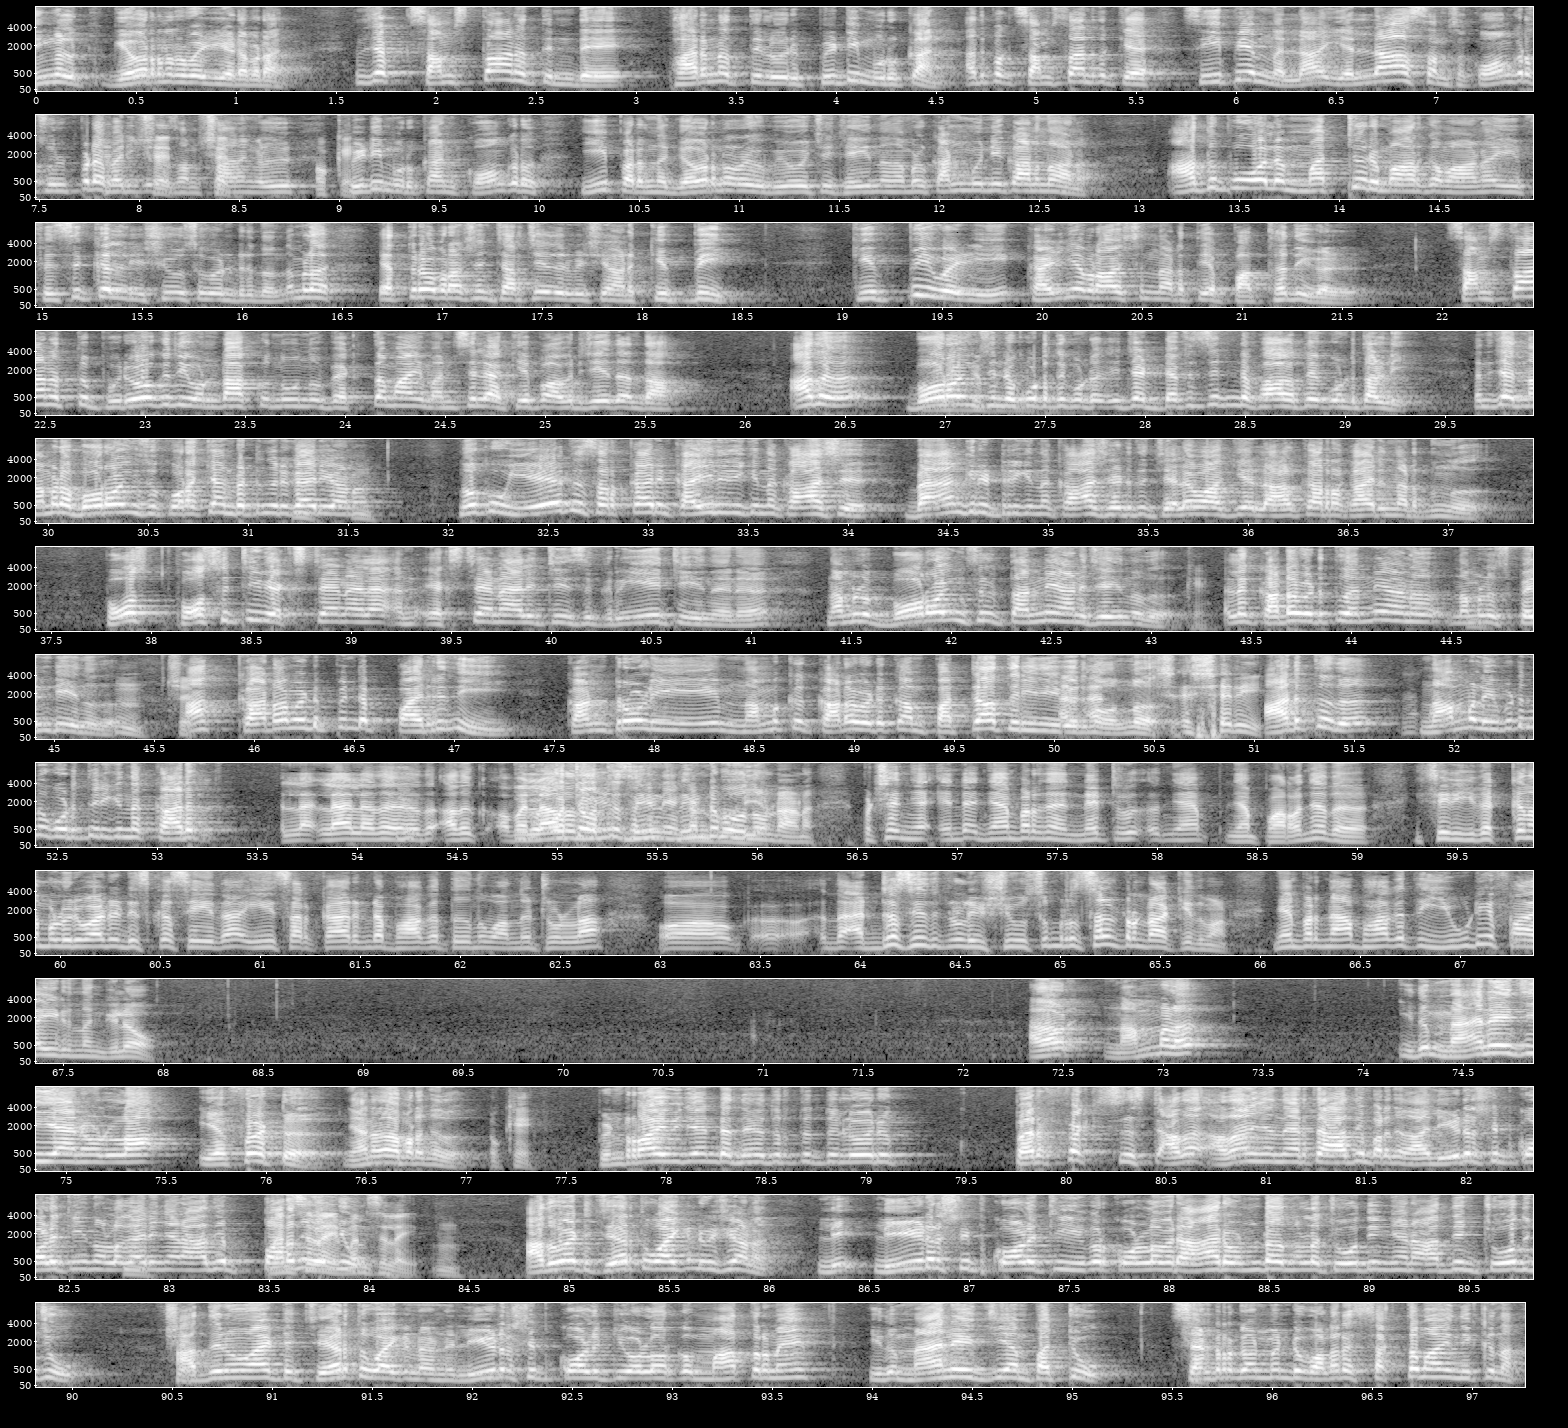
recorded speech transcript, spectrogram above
നിങ്ങൾ ഗവർണർ വഴി ഇടപെടാൻ. എന്നുവെച്ചാൽ സംസ്ഥാനത്തിന്റെ ഭരണത്തിൽ ഒരു പിടിമുറുക്കാൻ അതിപ്പോൾ സംസ്ഥാനത്ത് സി പി എം എന്നല്ല എല്ലാ സംസ്ഥാന കോൺഗ്രസ് ഉൾപ്പെടെ ഭരിക്കുന്ന സംസ്ഥാനങ്ങളിൽ. പിടിമുറുക്കാൻ കോൺഗ്രസ് ഈ പറയുന്ന ഗവർണറെ ഉപയോഗിച്ച് ചെയ്യുന്നത് നമ്മൾ കൺമുന്നിൽ കാണുന്നതാണ്. അതുപോലെ മറ്റൊരു മാർഗമാണ് ഈ ഫിസിക്കൽ ഇഷ്യൂസ് കൊണ്ടിരുന്നത്. നമ്മൾ എത്രയോ പ്രാവശ്യം ചർച്ച ചെയ്തൊരു വിഷയമാണ് കിഫ്ബി. കിഫ്ബി വഴി കഴിഞ്ഞ പ്രാവശ്യം നടത്തിയ പദ്ധതികൾ സംസ്ഥാനത്ത് പുരോഗതി ഉണ്ടാക്കുന്നു എന്ന് വ്യക്തമായി മനസ്സിലാക്കിയപ്പോൾ അവർ ചെയ്തെന്താ അത് ബോറോയിങ്സിന്റെ കൂട്ടത്തിൽ കൊണ്ട് ഡെഫിസിറ്റിന്റെ ഭാഗത്തേക്ക് കൊണ്ട് തള്ളി. എന്നുവെച്ചാൽ നമ്മുടെ ബോറോയിങ്സ് കുറയ്ക്കാൻ പറ്റുന്ന ഒരു കാര്യമാണ്. നോക്കൂ ഏത് സർക്കാരും കയ്യിലിരിക്കുന്ന കാശ് ബാങ്കിലിട്ടിരിക്കുന്ന കാശ് എടുത്ത് ചിലവാക്കിയാൽ ആൾക്കാരുടെ കാര്യം നടത്തുന്നത്. Post positive external externalities create ചെയ്യുന്നതിന് നമ്മൾ ബോറോയിങ്സിൽ തന്നെയാണ് ചെയ്യുന്നത്. അല്ലെങ്കിൽ കടമെടുത്ത് തന്നെയാണ് നമ്മൾ സ്പെൻഡ് ചെയ്യുന്നത്. ആ കടമെടുപ്പിന്റെ പരിധി കൺട്രോൾ ചെയ്യുകയും നമുക്ക് കടമെടുക്കാൻ പറ്റാത്ത രീതിയിൽ വരുന്ന ഒന്ന്. ശരി. അടുത്തത് നമ്മൾ ഇവിടുന്ന് കൊടുത്തിരിക്കുന്ന കര അത് അത് വല്ലാതെ നീണ്ടു പോകുന്നതുകൊണ്ടാണ്. പക്ഷേ എന്റെ ഞാൻ പറഞ്ഞ നെറ്റ് ഞാൻ ഞാൻ പറഞ്ഞത് ശരി ഇതൊക്കെ നമ്മൾ ഒരുപാട് ഡിസ്കസ് ചെയ്ത ഈ സർക്കാരിന്റെ ഭാഗത്തു നിന്ന് വന്നിട്ടുള്ള അഡ്രസ്സ് ചെയ്തിട്ടുള്ള ഇഷ്യൂസും റിസൾട്ട് ഉണ്ടാക്കിയതുമാണ്. ഞാൻ പറഞ്ഞ ആ ഭാഗത്ത് യു ഡി എഫ് ആയിരുന്നെങ്കിലോ? അതാ നമ്മൾ ഇത് മാനേജ് ചെയ്യാനുള്ള എഫേർട്ട് ഞാനതാ പറഞ്ഞത്. ഓക്കെ പിണറായി വിജയന്റെ നേതൃത്വത്തിൽ ഒരു പെർഫെക്റ്റ് സിസ്റ്റം അത് അതാണ് ഞാൻ നേരത്തെ ആദ്യം പറഞ്ഞത്. ആ ലീഡർഷിപ്പ് ക്വാളിറ്റി എന്നുള്ള കാര്യം ഞാൻ ആദ്യം പറഞ്ഞു മനസ്സിലായി. അതുമായിട്ട് ചേർത്ത് വായിക്കേണ്ട വിഷയമാണ്. ലീഡർഷിപ്പ് ക്വാളിറ്റി ഇവർക്കുള്ളവർ ആരുണ്ട് എന്നുള്ള ചോദ്യം ഞാൻ ആദ്യം ചോദിച്ചു. അതിനുമായിട്ട് ചേർത്ത് വായിക്കേണ്ടതാണ്. ലീഡർഷിപ്പ് ക്വാളിറ്റി ഉള്ളവർക്ക് മാത്രമേ ഇത് മാനേജ് ചെയ്യാൻ പറ്റൂ. സെൻട്രൽ ഗവൺമെന്റ് വളരെ ശക്തമായി നിൽക്കുന്ന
